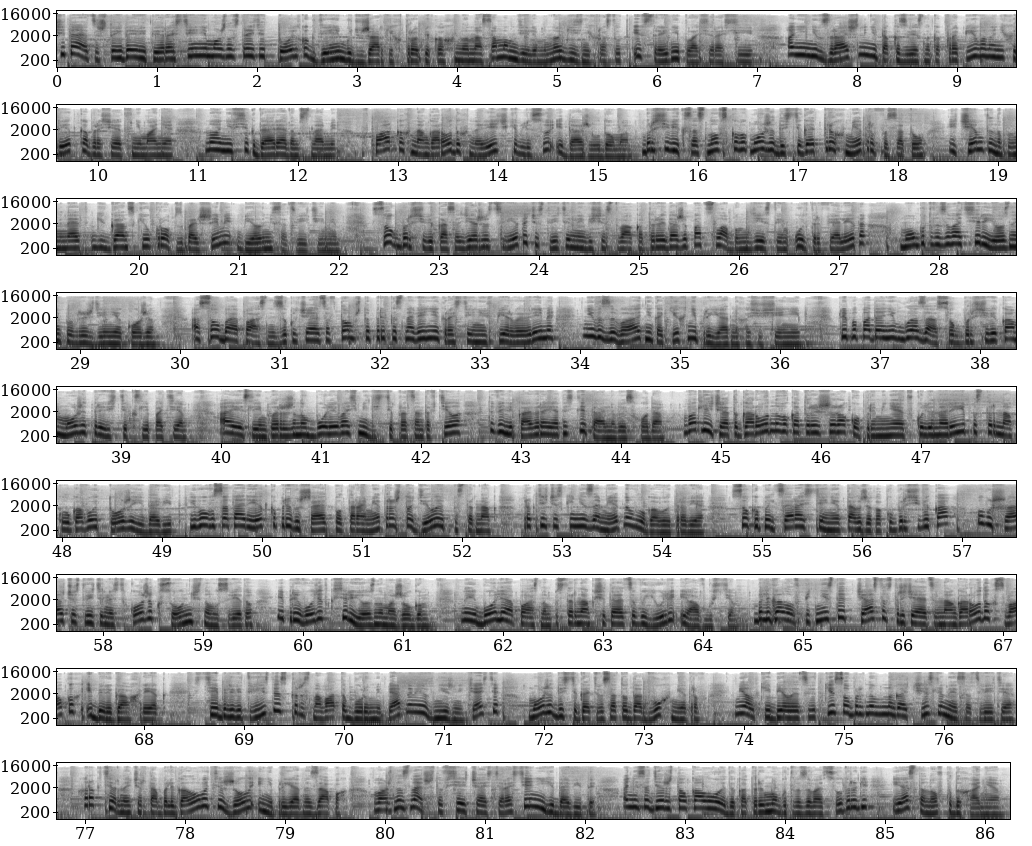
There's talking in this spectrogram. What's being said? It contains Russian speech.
Считается, что ядовитые растения можно встретить только где-нибудь в жарких тропиках, но на самом деле многие из них растут и в средней полосе России. Они невзрачны, не так известны, как крапива, на них редко обращают внимание, но они всегда рядом с нами. В парках, на огородах, на речке, в лесу и даже у дома. Борщевик сосновского может достигать трех метров в высоту и чем-то напоминает гигантский укроп с большими белыми соцветиями. Сок борщевика содержит светочувствительные вещества, которые даже под слабым действием ультрафиолета могут вызывать серьезные повреждения кожи. Особая опасность заключается в том, что прикосновение к растению в первое время не вызывает никаких неприятных ощущений. При попадании в глаза сок борщевика может привести к слепоте, а если им поражено более 80% тела, то велика вероятность летального исхода. В отличие от огородного, который широко применяют в кулинарии, пастернак луговой тоже ядовит. Его высота редко превышает полтора метра, что делает пастернак практически незаметным в луговой траве. Сок и пыльца растения, так же как у борщевика, повышают чувствительность кожи к солнечному свету и приводит к серьезным ожогам. Наиболее опасным пастернак считается в июле и августе. Болиголов пятнистый часто встречается на огородах, свалках и берегах рек. Стебель ветвистый с красновато-бурыми пятнами в нижней части может достигать высоту до 2 метров. Мелкие белые цветки собраны в многочисленные соцветия. Характерная черта болиголова – тяжелый и неприятный запах. Важно знать, что все части растений ядовиты. Они содержат алкалоиды, которые могут вызывать судороги и остановку дыхания.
